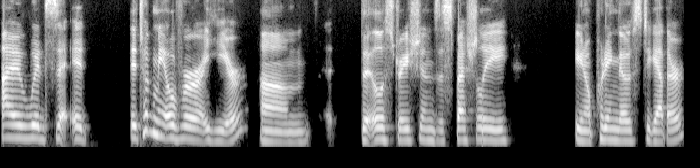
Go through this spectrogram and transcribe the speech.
I would say it it took me over a year. Um, the illustrations, especially, you know, putting those together,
